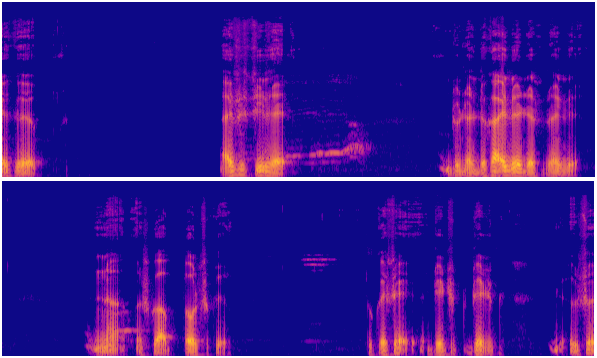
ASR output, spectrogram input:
ایک ایسی چیز ہے جو نہ دکھائی دے دے نہ اس کو آپ توڑ سکے تو کیسے ڈیٹ ڈیٹ ڈیٹ اسے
